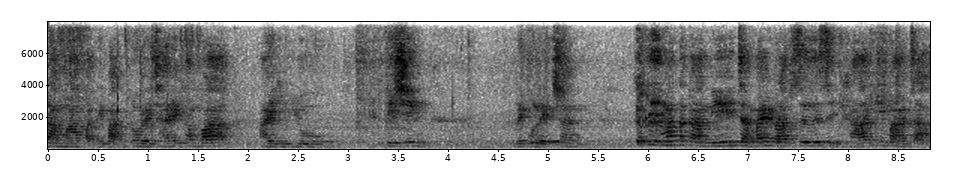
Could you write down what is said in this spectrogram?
นำมาปฏิบัติโดยใช้คำว่า IUU Fishing Regulation ก็คือมาตรการนี้จะไม่รับซื้อสินค้าที่มาจาก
